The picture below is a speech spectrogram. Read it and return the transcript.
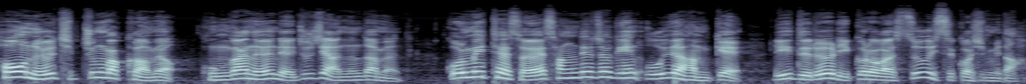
허운을 집중 마크하며 공간을 내주지 않는다면 골밑에서의 상대적인 우위와 함께 리드를 이끌어갈 수 있을 것입니다.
